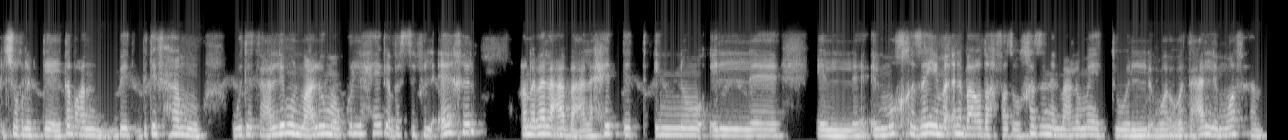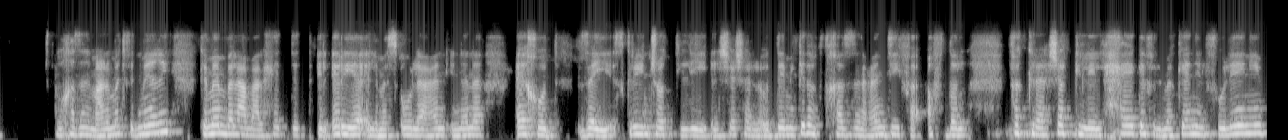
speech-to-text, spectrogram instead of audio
الشغل بتاعي. طبعا بت- بتفهموا وتتعلموا المعلومة وكل حاجة بس في الآخر أنا بلعب على ال- ال- المخ زي ما أنا بقعد أحفظ وأخزن المعلومات وال- و- وأتعلم وأفهم وأخزن المعلومات في دماغي كمان بلعب على حتة ال area اللي مسؤولة عن إن أنا آخد زي screenshot للشاشة اللي قدامي كده وتتخزن عندي فأفضل فاكرة شكل الحاجة في المكان الفلاني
